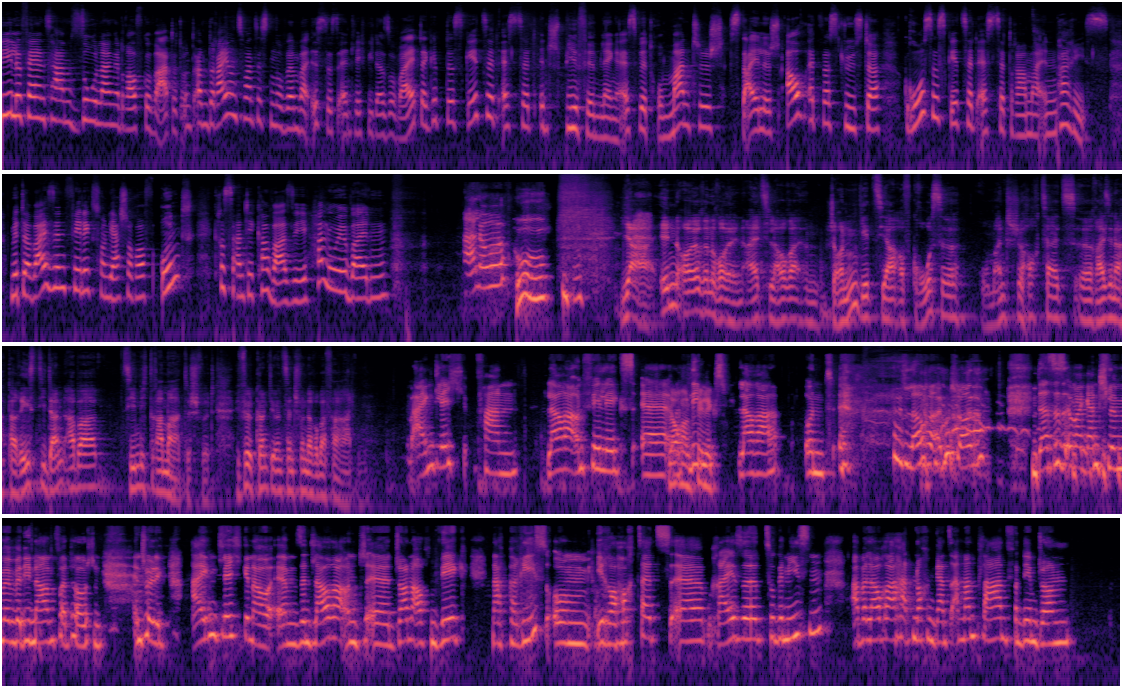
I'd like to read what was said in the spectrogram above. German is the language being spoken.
Viele Fans haben so lange drauf gewartet und am 23. November ist es endlich wieder soweit. Da gibt es GZSZ in Spielfilmlänge. Es wird romantisch, stylisch, auch etwas düster. Großes GZSZ-Drama in Paris. Mit dabei sind Felix von Jascherow und Chrisanti Kawasi. Hallo ihr beiden. Hallo. Huhu. Ja, in euren Rollen als Laura und John geht es ja auf große romantische Hochzeitsreise nach Paris, die dann aber ziemlich dramatisch wird. Wie viel könnt ihr uns denn schon darüber verraten? Eigentlich fahren Laura und Felix. Äh, Laura und Felix. Laura und Laura und John. Das ist immer ganz schlimm, wenn wir die Namen vertauschen. Entschuldigt. Eigentlich, genau, ähm, sind Laura und äh, John auf dem Weg nach Paris, um ihre Hochzeitsreise äh, zu genießen. Aber Laura hat noch einen ganz anderen Plan, von dem John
